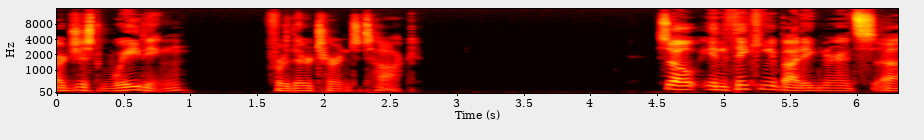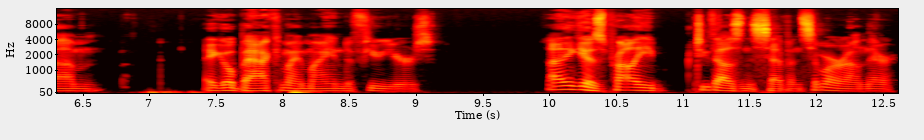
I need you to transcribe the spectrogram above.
are just waiting for their turn to talk. So, in thinking about ignorance, um, I go back in my mind a few years. I think it was probably 2007, somewhere around there.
